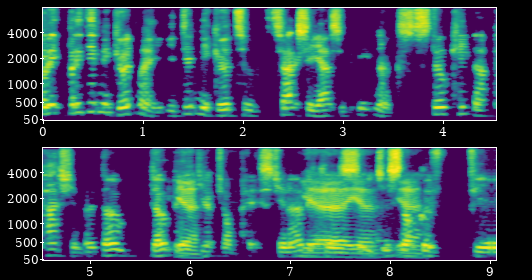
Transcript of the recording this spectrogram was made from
But it, but it did me good, mate. It did me good to, to actually, actually, you know, still keep that passion, but don't don't be Yeah. job pissed, you know, because it's not good for you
